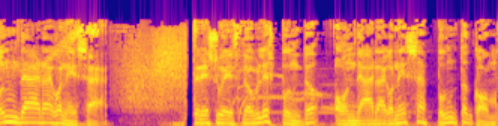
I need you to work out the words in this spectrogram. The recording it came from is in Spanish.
Onda Aragonesa. www.ondaaragonesa.com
